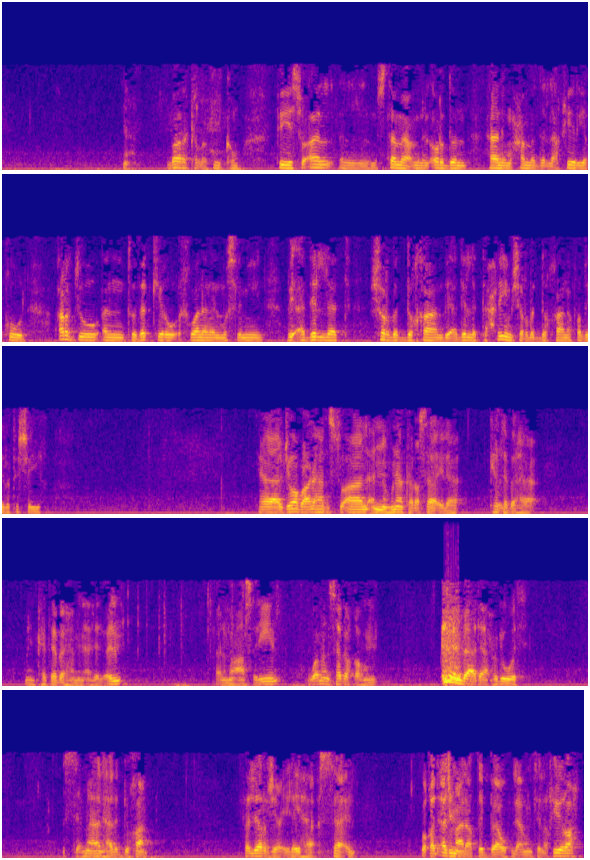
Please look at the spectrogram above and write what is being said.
نعم. بارك الله فيكم. في سؤال المستمع من الأردن هاني محمد الأخير يقول أرجو أن تذكروا إخواننا المسلمين بأدلة شرب الدخان بأدلة تحريم شرب الدخان فضيلة الشيخ. الجواب على هذا السؤال أن هناك رسائل كتبها من كتبها من أهل العلم المعاصرين ومن سبقهم بعد حدوث استعمال هذا الدخان فليرجع إليها السائل. وقد أجمع الأطباء في الآونة الأخيرة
